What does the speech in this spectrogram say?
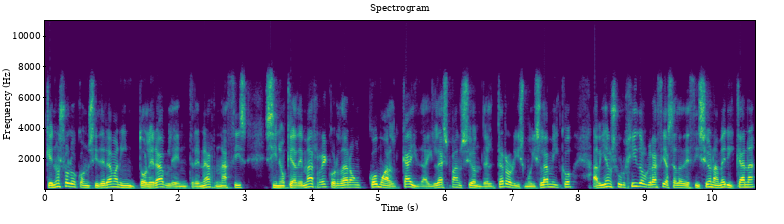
que no solo consideraban intolerable entrenar nazis, sino que además recordaron cómo Al-Qaeda y la expansión del terrorismo islámico habían surgido gracias a la decisión americana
